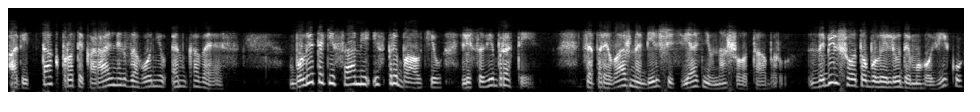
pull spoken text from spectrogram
а відтак проти каральних загонів НКВС. Були такі самі і з Прибалтів, лісові брати. Це переважна більшість в'язнів нашого табору. Здебільшого то були люди мого віку,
